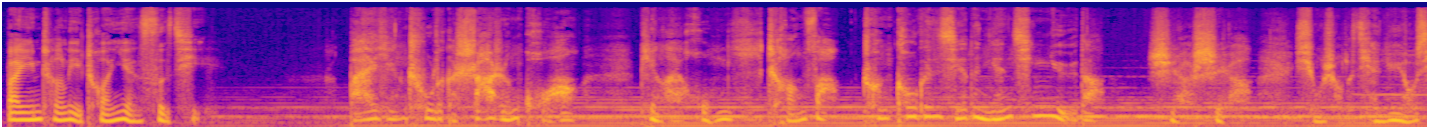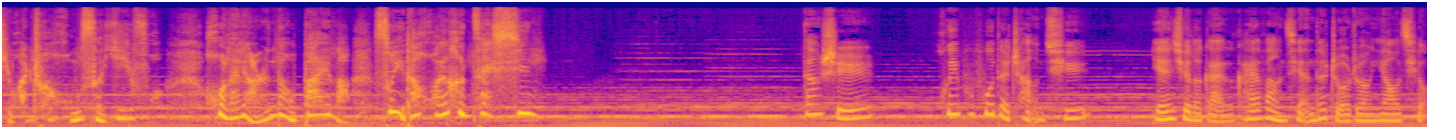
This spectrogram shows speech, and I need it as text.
白银城里传言四起，白银出了个杀人狂，偏爱红衣长发、穿高跟鞋的年轻女的。是啊是啊，凶手的前女友喜欢穿红色衣服，后来两人闹掰了，所以他怀恨在心。当时，灰扑扑的厂区，延续了改革开放前的着装要求，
